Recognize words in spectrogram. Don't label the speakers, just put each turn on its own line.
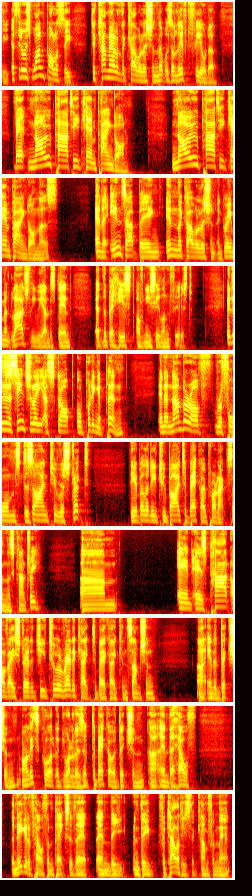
if there was one policy to come out of the coalition that was a left fielder that no party campaigned on, no party campaigned on this, and it ends up being in the coalition agreement, largely, we understand, at the behest of New Zealand First. It is essentially a stop or putting a pin in a number of reforms designed to restrict the ability to buy tobacco products in this country. Um, and as part of a strategy to eradicate tobacco consumption uh, and addiction, oh, let's call it what it is a tobacco addiction uh, and the health, the negative health impacts of that, and the indeed fatalities that come from that.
